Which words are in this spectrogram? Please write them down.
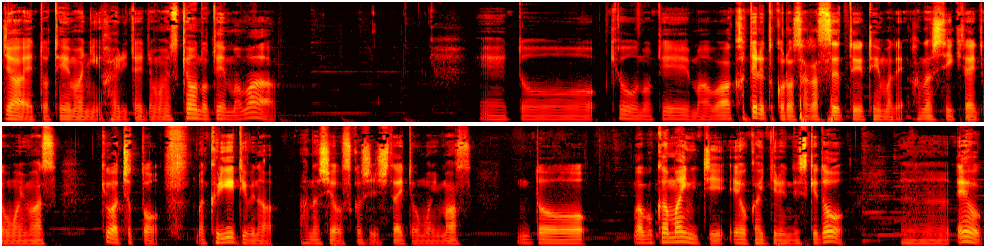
じゃあ、えっと、テーマに入りたいと思います。今日のテーマは、えっ、と、今日のテーマは、勝てるところを探すというテーマで話していきたいと思います。今日はちょっと、まあ、クリエイティブな話を少ししたいと思います。うんと、まあ、僕は毎日絵を描いてるんですけど、うん絵を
